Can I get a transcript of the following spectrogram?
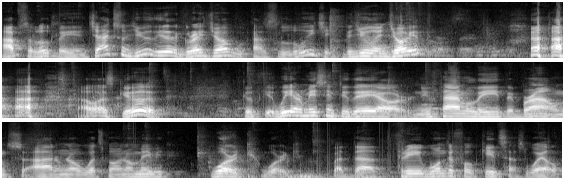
Absolutely. And Jackson, you did a great job as Luigi. Did you enjoy it? that was good. Good. good. We are missing today our new family, the Browns. I don't know what's going on, maybe work, work. But uh, three wonderful kids as well.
